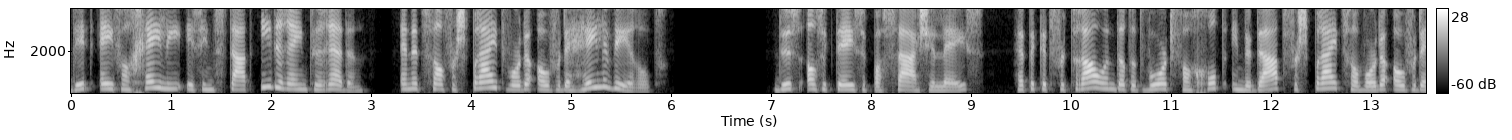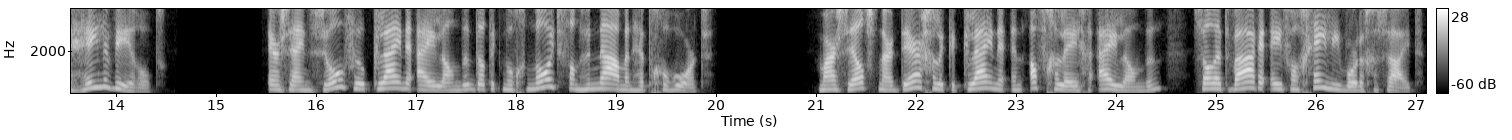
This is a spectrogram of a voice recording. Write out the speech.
Dit evangelie is in staat iedereen te redden, en het zal verspreid worden over de hele wereld. Dus als ik deze passage lees, heb ik het vertrouwen dat het woord van God inderdaad verspreid zal worden over de hele wereld. Er zijn zoveel kleine eilanden dat ik nog nooit van hun namen heb gehoord. Maar zelfs naar dergelijke kleine en afgelegen eilanden zal het ware evangelie worden gezaaid,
